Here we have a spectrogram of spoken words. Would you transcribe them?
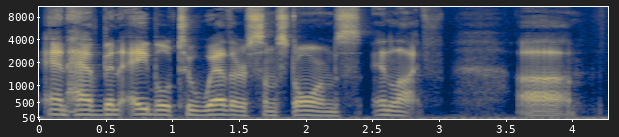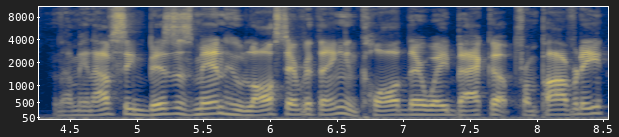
and have been able to weather some storms in life. Uh, I mean, I've seen businessmen who lost everything and clawed their way back up from poverty,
